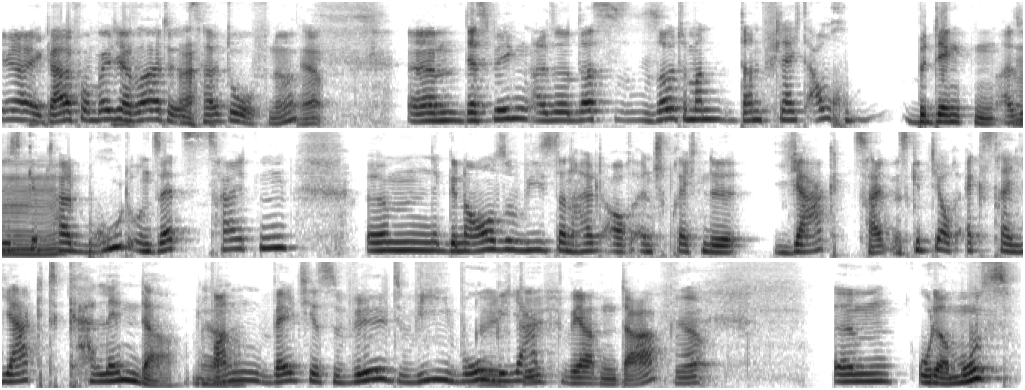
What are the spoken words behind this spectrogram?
Ja, egal von welcher Seite, ist halt doof, ne? ja. Ähm, deswegen, also das sollte man dann vielleicht auch bedenken. Also es gibt halt Brut- und Setzzeiten, ähm, genauso wie es dann halt auch entsprechende Jagdzeiten. Es gibt ja auch extra Jagdkalender, Ja. wann welches Wild wie wo Richtig. gejagt werden darf Ja. ähm, oder muss.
